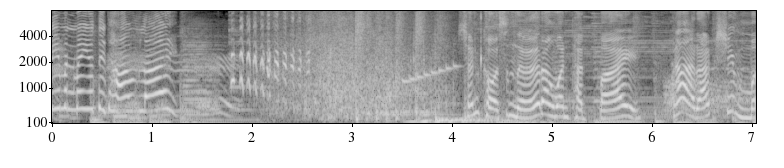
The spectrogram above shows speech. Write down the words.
นี่มันไม่ยุติธรรมเลย ฉันขอเสนอรางวัลถัดไป น่ารักใช่ไหม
